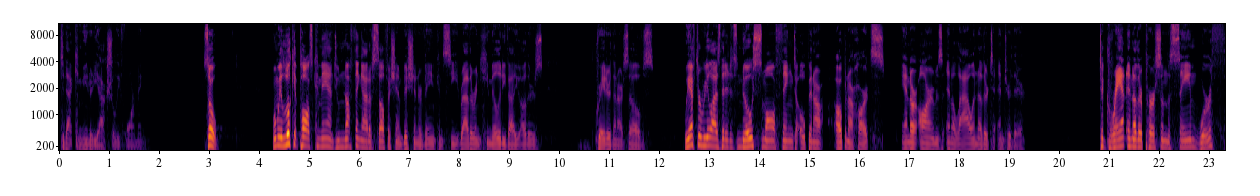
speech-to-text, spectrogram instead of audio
to that community actually forming. So, when we look at Paul's command, do nothing out of selfish ambition or vain conceit, rather, in humility, value others greater than ourselves. We have to realize that it is no small thing to open our, open our hearts and our arms and allow another to enter there. To grant another person the same worth,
